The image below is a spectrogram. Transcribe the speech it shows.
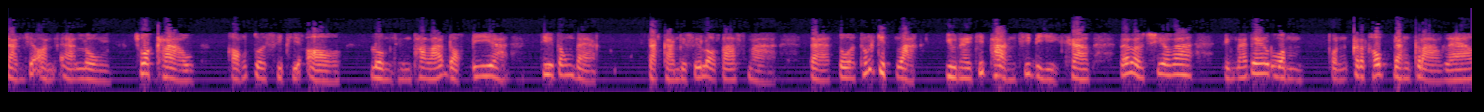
การที่อ่อนแอลงชั่วคราวของตัว CPO รวมถึงภาระดอกเบี้ยที่ต้องแบกจากการไปซื้อโลตัสมา แต่ตัวธุรกิจหลักอยู่ในทิศทางที่ดีครับ แล้วเราเชื่อว่าถึงแม้ได้รวมผลกระทบดังกล่าวแล้ว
